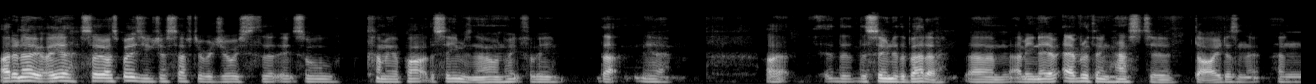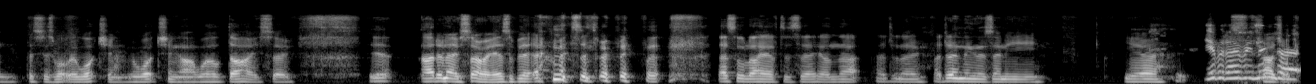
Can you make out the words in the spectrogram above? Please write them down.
I don't know. Uh, yeah, so I suppose you just have to rejoice that it's all coming apart at the seams now, and hopefully that yeah. Uh, the, the sooner the better. Um, I mean, everything has to die, doesn't it? And this is what we're watching. We're watching our world die. So, yeah, I don't know. Sorry, it's a bit misanthropic, but that's all I have to say on that. I don't know. I don't think there's any. Yeah. Yeah, but I remember. Tragic.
